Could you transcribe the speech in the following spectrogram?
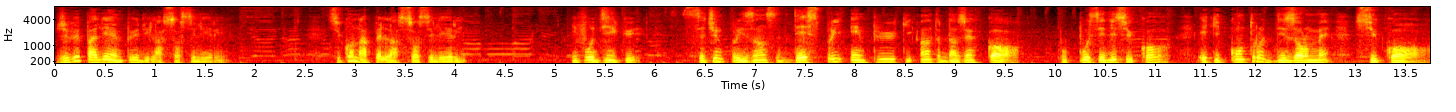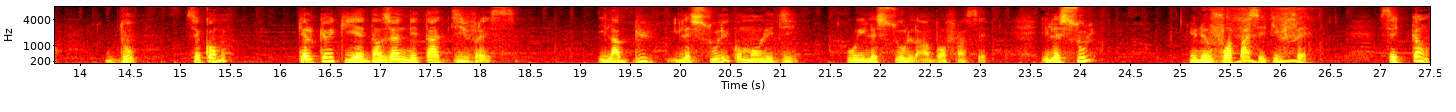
Je vais parler un peu de la sorcellerie. Ce qu'on appelle la sorcellerie, il faut dire que c'est une présence d'esprit impur qui entre dans un corps pour posséder ce corps et qui contrôle désormais ce corps. D'où c'est comme quelqu'un qui est dans un état d'ivresse. Il a bu, il est saoulé comme on le dit, ou il est saoul en bon français. Il est saoul, il ne voit pas ce qu'il fait. C'est quand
